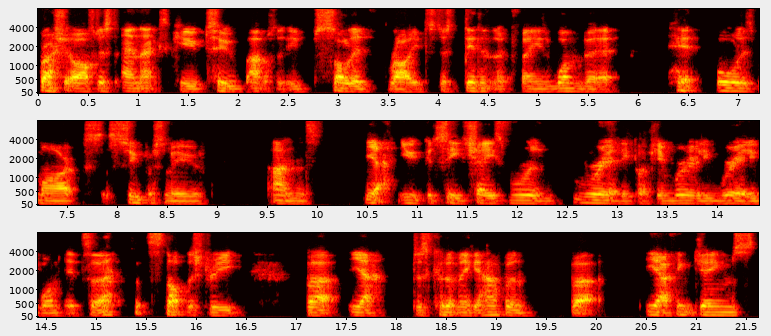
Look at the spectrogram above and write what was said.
brush it off, just and execute two absolutely solid rides. Just didn't look phased one bit. Hit all his marks, super smooth, and yeah, you could see Chase re- really pushing, really, really wanted to stop the streak, but yeah, just couldn't make it happen. But yeah, I think James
